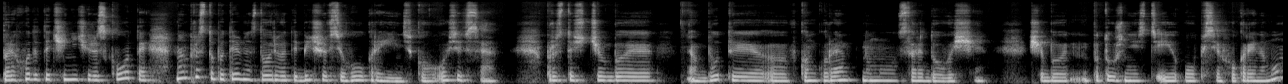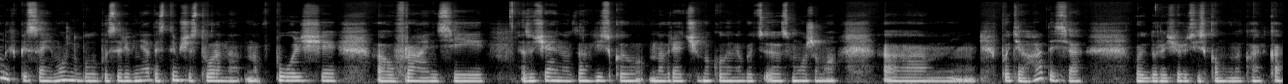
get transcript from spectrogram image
Переходити чи ні через квоти, нам просто потрібно створювати більше всього українського. Ось і все. Просто щоб бути е, в конкурентному середовищі, щоб потужність і обсяг україномовних пісень можна було би зарівняти з тим, що створено в Польщі, е, у Франції. Звичайно, з англійською навряд чи ми коли-небудь е, зможемо е, потягатися. Ось, до речі, російськомовна калька.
